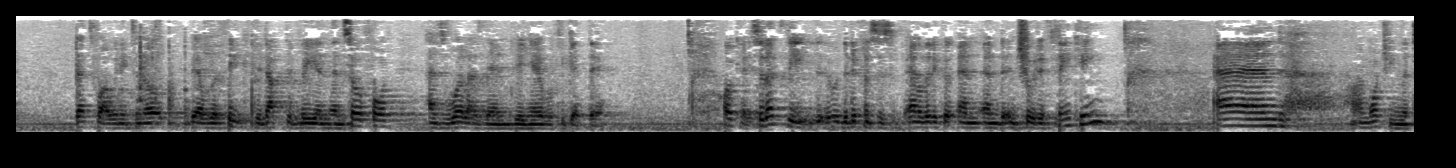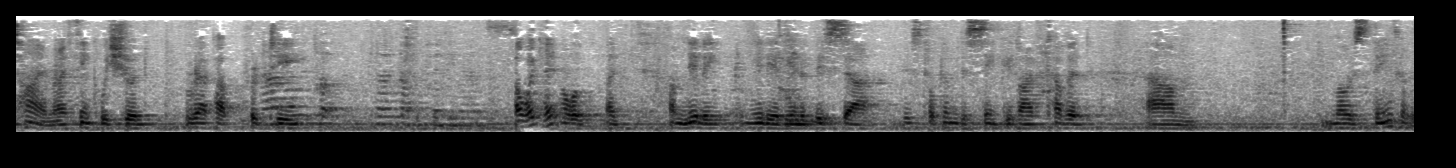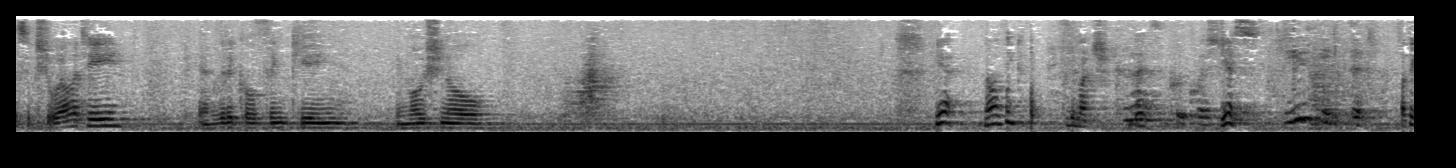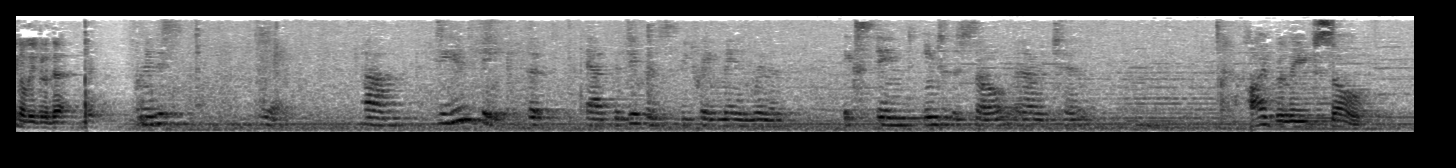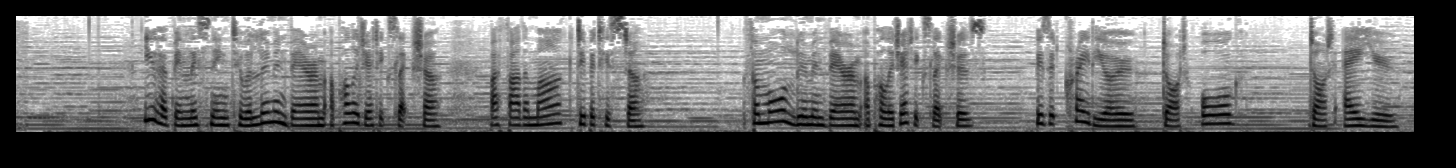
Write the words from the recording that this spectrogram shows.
That's why we need to know, be able to think deductively and, and so forth, as well as then being able to get there. Okay, so that's the, the, the differences of analytical and, and intuitive thinking. And I'm watching the time, and I think we should wrap up pretty. Oh, okay. Oh, well, I, am nearly nearly at the end of this uh, this talk. Let me just think if I've covered um, most things of the sexuality, analytical thinking, emotional. Yeah. No, I think pretty much. Can I ask a quick question? Yes. Do you think that? I think I'll leave it at that. I mean, this. Yeah. Um, do you think that uh, the difference between men and women extend into the soul at our return? I believe so. You have been listening to a Lumen Verum apologetics lecture by Father Mark Di Battista. For more Lumen Verum apologetics lectures, visit cradio.org.au.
